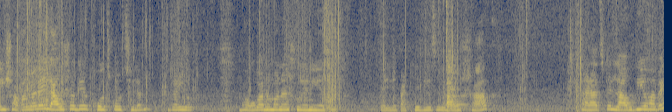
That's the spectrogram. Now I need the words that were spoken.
এই সকালবেলায় লাউ শাকের খোঁজ করছিলাম যাই হোক ভগবানও মনে হয় শুনে নিয়েছে। তো এই যে পাঠিয়ে দিয়েছে লাউ শাক। আর আজকে লাউ দিয়ে হবে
